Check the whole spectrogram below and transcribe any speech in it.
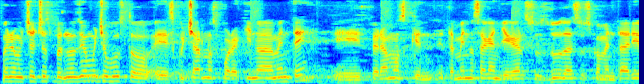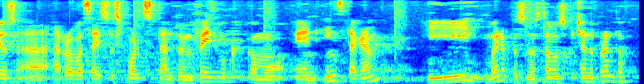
Bueno muchachos, pues nos dio mucho gusto eh, escucharnos por aquí nuevamente. Eh, esperamos que también nos hagan llegar sus dudas, sus comentarios a arroba Sports, tanto en Facebook como en Instagram. Y bueno, pues nos estamos escuchando pronto.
